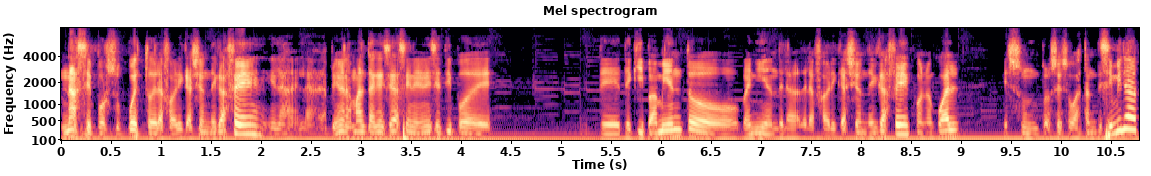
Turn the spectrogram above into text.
nace por supuesto de la fabricación de café, las primeras maltas que se hacen en ese tipo de, equipamiento venían de la, fabricación del café, con lo cual es un proceso bastante similar,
